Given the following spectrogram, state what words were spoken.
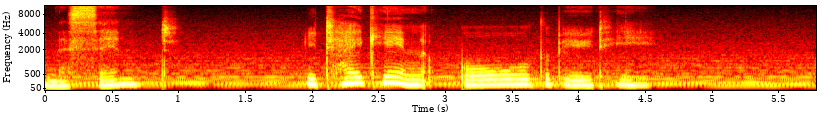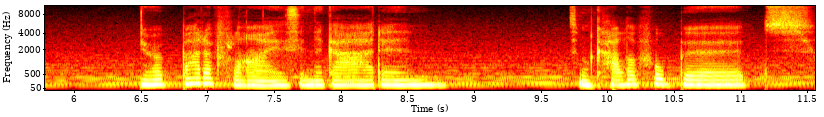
and the scent, you take in all the beauty. There are butterflies in the garden, some colourful birds,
